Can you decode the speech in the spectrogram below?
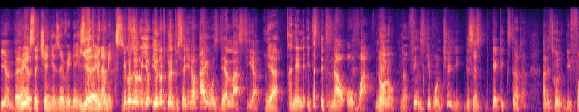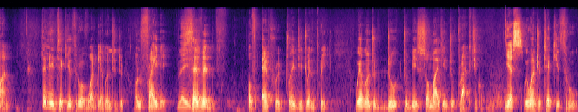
here and there. Real estate changes every day. It's Yes, because- dynamics. Because, you're, you're- you're not going to say, you know, I was there last year. Yeah. And then it's, it's now over. No, no, No. Things keep on changing. This is a Kickstarter, and it's going to be fun. Let me take you through of what we are going to do. On Friday, There 7th of April 2023, we are going to do to be so much into practical. Yes. We want to take you through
